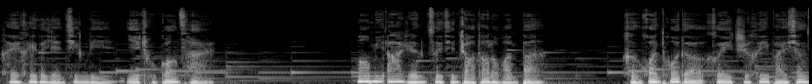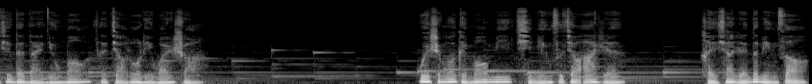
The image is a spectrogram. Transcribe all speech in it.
黑黑的眼睛里溢出光彩。猫咪阿仁最近找到了玩伴，很欢脱的和一只黑白相间的奶牛猫在角落里玩耍。为什么给猫咪起名字叫阿仁？很像人的名字哦。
